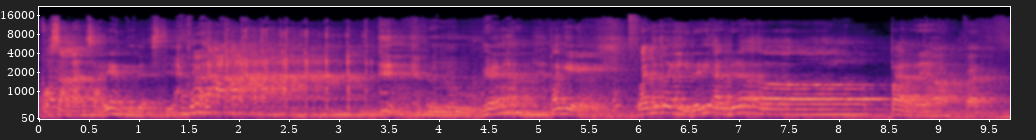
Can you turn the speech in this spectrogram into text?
Pasangan saya yang tidak setia. Dulu. Ya. Oke, lanjut lagi. Tadi ada eh, per ya. Ah, Pak.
